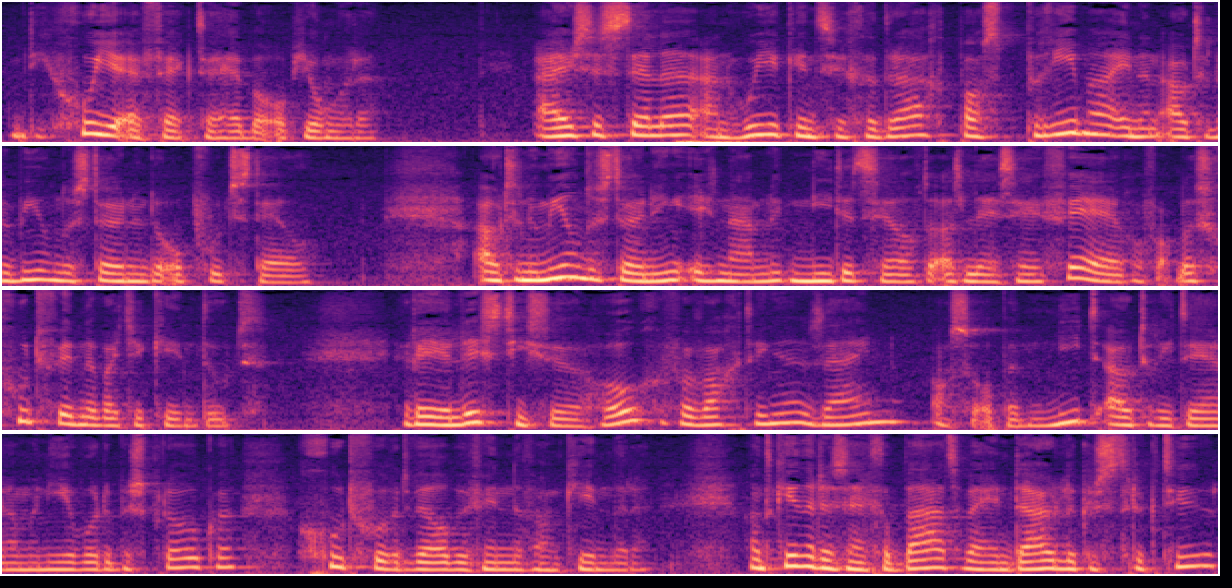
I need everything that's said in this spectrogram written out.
die goede effecten hebben op jongeren. Eisen stellen aan hoe je kind zich gedraagt past prima in een autonomieondersteunende opvoedstijl. Autonomieondersteuning is namelijk niet hetzelfde als laissez-faire of alles goed vinden wat je kind doet. Realistische, hoge verwachtingen zijn, als ze op een niet-autoritaire manier worden besproken, goed voor het welbevinden van kinderen. Want kinderen zijn gebaat bij een duidelijke structuur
